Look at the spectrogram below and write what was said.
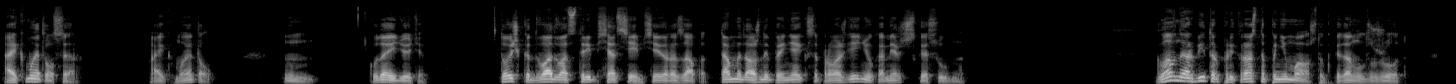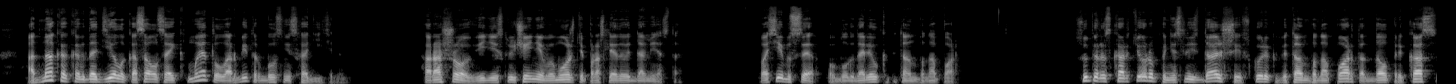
Айк Мэттл, сэр. Айк Мэттл? Ммм. Куда идете? Точка 2.2357, северо-запад. Там мы должны принять к сопровождению коммерческое судно. Главный арбитр прекрасно понимал, что капитан лжет. Однако, когда дело касалось Айк Мэттл, арбитр был снисходителен. Хорошо, в виде исключения вы можете проследовать до места. Спасибо, сэр, поблагодарил капитан Бонапарт. Суперэскортеры понеслись дальше, и вскоре капитан Бонапарт отдал приказ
